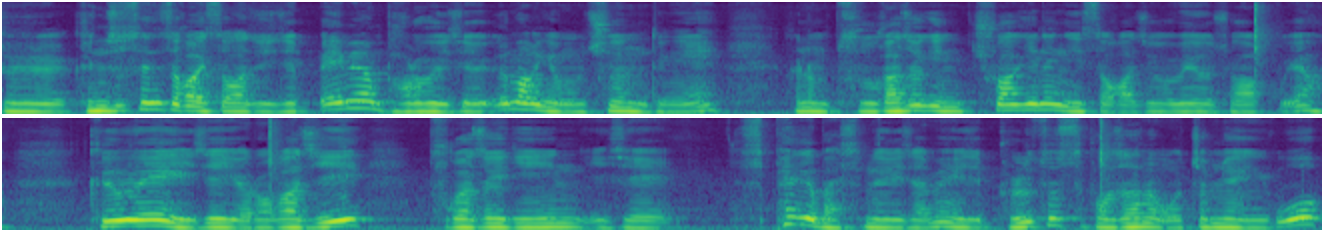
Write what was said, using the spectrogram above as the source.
그 근접 센서가 있어가지고 이제 빼면 바로 이제 음악이 멈추는 등의 그런 부가적인 추가 기능이 있어가지고 매우 좋았고요. 그 외에 이제 여러 가지 부가적인 이제 스펙을 말씀드리자면 이제 블루투스 버전은 5.0이고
